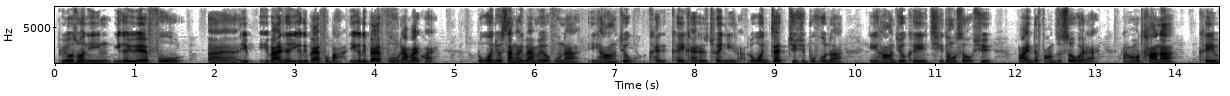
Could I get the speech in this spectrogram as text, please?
比如说，您一个月付，呃，一一般是一个礼拜付吧，一个礼拜付两百块。如果你有三个礼拜没有付呢，银行就开可以开始催你了。如果你再继续不付呢，银行就可以启动手续把你的房子收回来，然后他呢可以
